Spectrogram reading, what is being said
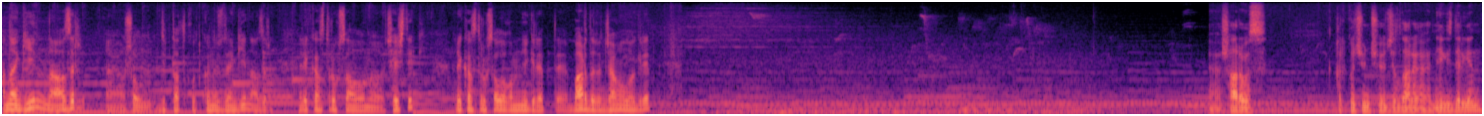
Андан кийин мына азыр ошол депутаттыкка өткөнүбүздөн кийин азыр реконструкциялоону чечтик. Реконструкциялоого эмне кирет баардыгын жаңылоо кирет шаарыбыз кырк үчүнчү жылдары негизделген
